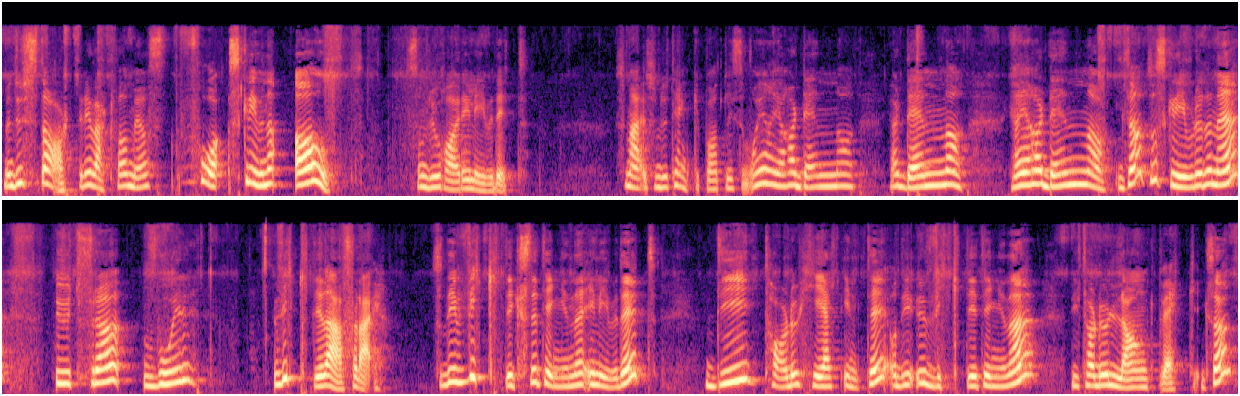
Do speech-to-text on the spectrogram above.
Men du starter i hvert fall med å få, skrive ned alt som du har i livet ditt. Som, er, som du tenker på at liksom Å ja, jeg har den, og jeg har den, og Ja, jeg har den, og Ikke sant? Så skriver du det ned ut fra hvor viktig det er for deg. Så de viktigste tingene i livet ditt, de tar du helt inntil. Og de uviktige tingene, de tar du langt vekk. Ikke sant?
